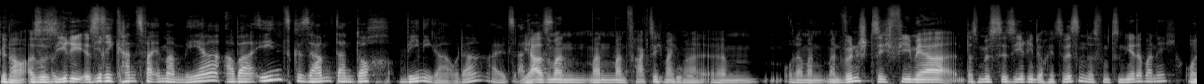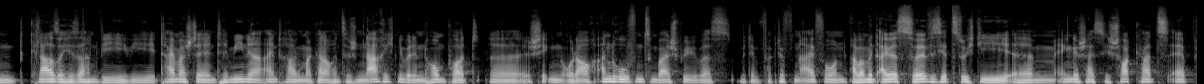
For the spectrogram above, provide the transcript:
Genau, also Siri ist Siri kann zwar immer mehr, aber insgesamt dann doch weniger, oder? Als Ja, also man, man, man fragt sich manchmal, ähm, oder man, man wünscht sich viel mehr, das müsste Siri doch jetzt wissen, das funktioniert aber nicht. Und klar, solche Sachen wie, wie Timer stellen, Termine eintragen, man kann auch inzwischen Nachrichten über den HomePod äh, schicken oder auch anrufen, zum Beispiel übers, mit dem verknüpften iPhone. Aber mit iOS 12 ist jetzt durch die, ähm, Englisch heißt die Shortcuts-App,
